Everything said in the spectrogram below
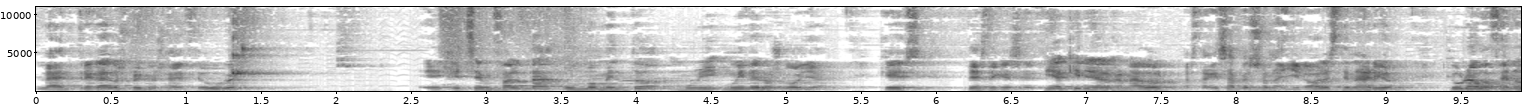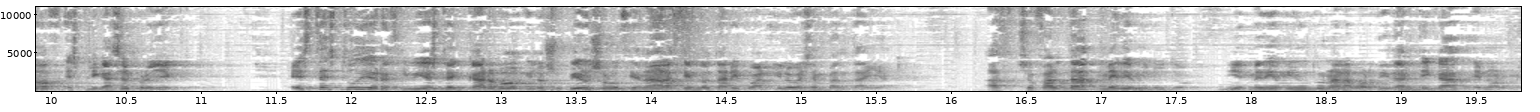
la entrega de los premios AECV, eh, eché en falta un momento muy, muy de los Goya, que es, desde que se decía quién era el ganador hasta que esa persona llegaba al escenario, que una voz en off explicase el proyecto. Este estudio recibió este encargo y lo supieron solucionar haciendo tal y cual, y lo ves en pantalla. Ha hecho falta medio minuto, y en medio minuto una labor didáctica enorme.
